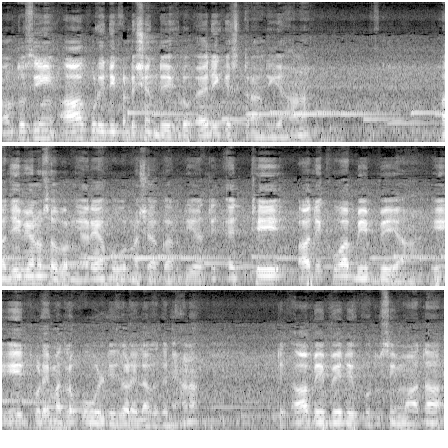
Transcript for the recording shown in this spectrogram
ਹੁਣ ਤੁਸੀਂ ਆਹ ਕੁੜੀ ਦੀ ਕੰਡੀਸ਼ਨ ਦੇਖ ਲਓ ਇਹਦੀ ਕਿਸ ਤਰ੍ਹਾਂ ਦੀ ਆ, ਹਨਾ? ਹਜੇ ਵੀ ਉਹਨੂੰ ਸਬਰ ਨਹੀਂ ਆ ਰਿਹਾ, ਹੋਰ ਨਸ਼ਾ ਕਰਦੀ ਆ ਤੇ ਇੱਥੇ ਆਹ ਦੇਖੋ ਆ ਬੇਬੇ ਆ, ਇਹ ਇਹ ਥੋੜੇ ਮਤਲਬ 올ਡ ਏਜ ਵਾਲੇ ਲੱਗਦੇ ਨੇ, ਹਨਾ? ਤੇ ਆਹ ਬੇਬੇ ਦੇਖੋ ਤੁਸੀਂ, ਮਾਤਾ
